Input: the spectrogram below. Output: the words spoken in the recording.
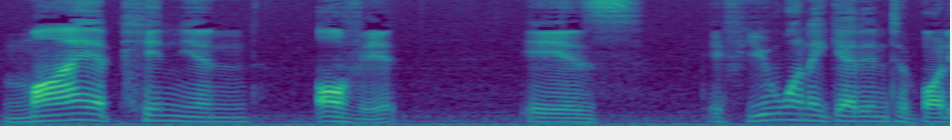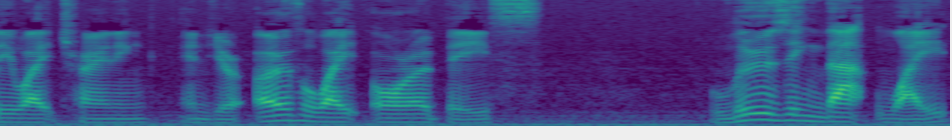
my opinion of it is if you want to get into body weight training and you're overweight or obese, losing that weight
